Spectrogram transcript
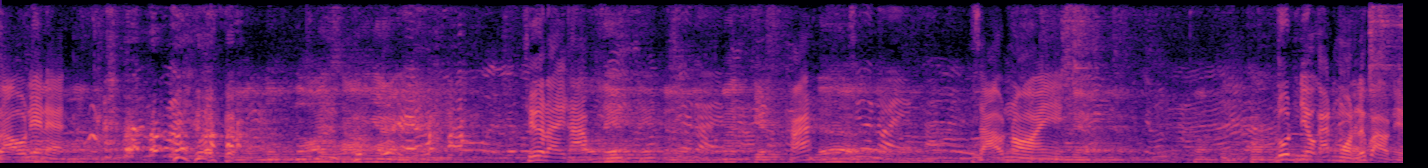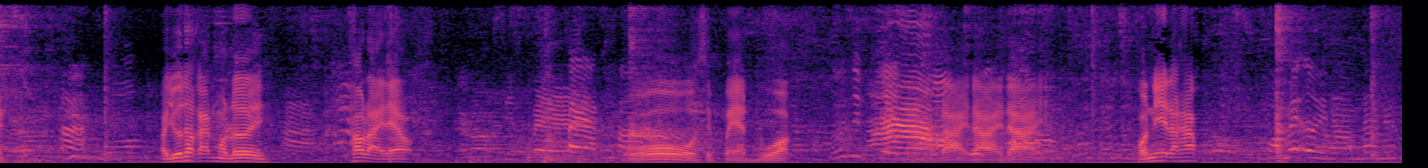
เราเนี่ยแหละหนุ่มน้อยสาวใหญ่ชื่ออะไรครับเล็กมาเจ็ดฮะเด้อชื่อหน่อยค่ะสาวหน่อยเนี่ยต้องถึงขั้นรุ่นเดียวกันหมดหรือเปล่าเนี่ยอายุเท่ากันหมดเลย เท่าไหร่แล้วแปดค่ะโอ้สิบแปดบวกรู้สิบเจ็ดได้ได้ได้คนนี้นะครับพอไม่เอ่ยนามได้ไหมค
